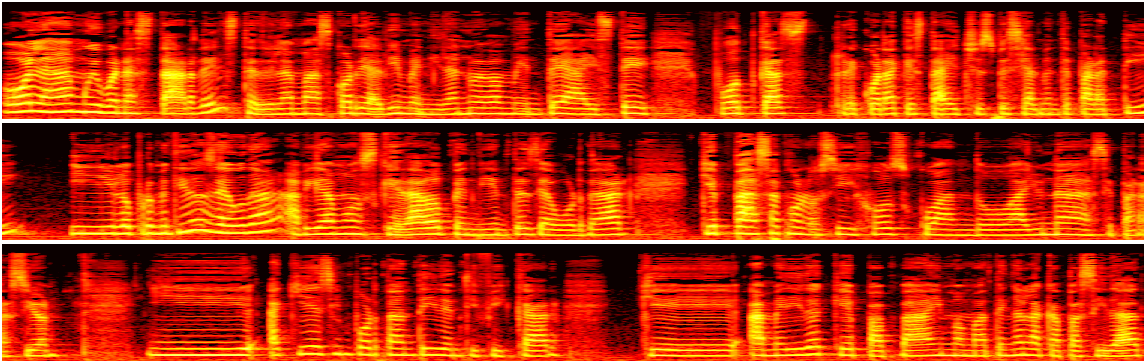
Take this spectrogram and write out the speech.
Hola, muy buenas tardes. Te doy la más cordial bienvenida nuevamente a este podcast. Recuerda que está hecho especialmente para ti. Y lo prometido es deuda. Habíamos quedado pendientes de abordar qué pasa con los hijos cuando hay una separación. Y aquí es importante identificar que a medida que papá y mamá tengan la capacidad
